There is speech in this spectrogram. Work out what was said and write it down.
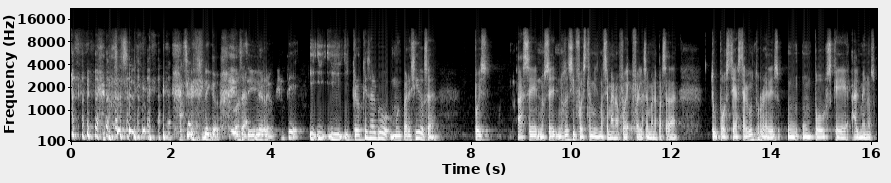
¿Sí me explico? O sea, de repente, y, y, y, creo que es algo muy parecido. O sea, pues hace, no sé, no sé si fue esta misma semana, fue, fue la semana pasada, tú posteaste algo en tus redes, un, un post que al menos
